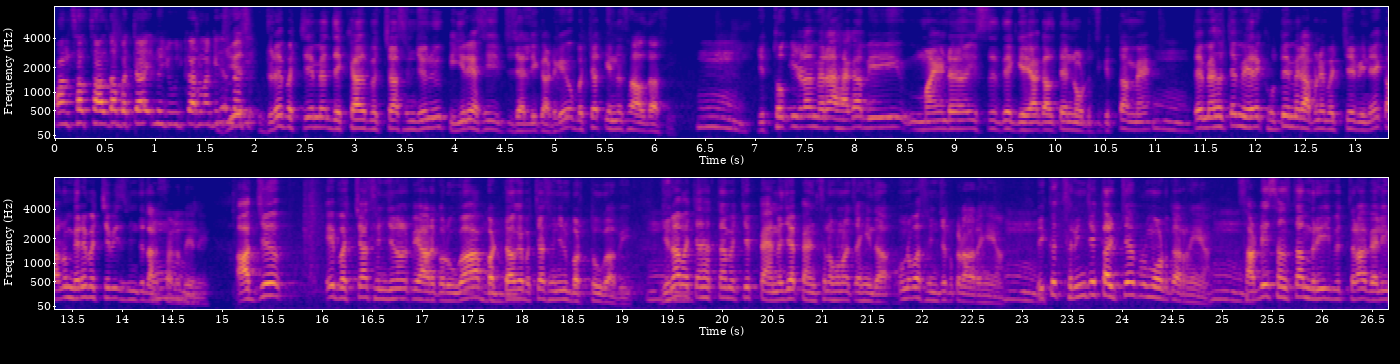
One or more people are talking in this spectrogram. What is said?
5-7 ਸਾਲ ਦਾ ਬੱਚਾ ਇਹਨੂੰ ਯੂਜ਼ ਕਰਨ ਲੱਗ ਜਾਂਦਾ ਜਿਹੜੇ ਬੱਚੇ ਮੈਂ ਦੇਖਿਆ ਬੱਚਾ ਸਿੰਜੇ ਨੂੰ ਪੀ ਰਿਹਾ ਸੀ ਜੈਲੀ ਕੱਢ ਕੇ ਉਹ ਬੱਚਾ 3 ਸਾਲ ਦਾ ਸੀ। ਹੂੰ। ਜਿੱਥੋਂ ਕਿ ਜਿਹੜਾ ਮੇਰਾ ਹੈਗਾ ਵੀ ਮਾਈਂਡ ਇਸ ਤੇ ਗਿਆ ਗੱਲ ਤੇ ਨੋਟਿਸ ਕੀਤਾ ਮੈਂ। ਹੂੰ। ਤੇ ਮੈਂ ਸੋਚਿਆ ਮੇਰੇ ਖੁਦ ਦੇ ਮੇਰੇ ਆਪਣੇ ਬੱਚੇ ਵੀ ਨੇ ਕੱਲ ਨੂੰ ਮੇਰੇ ਬੱਚੇ ਵੀ ਸਿੰਜ ਲੱਗ ਸਕਦੇ ਨੇ। ਅੱਜ ਇਹ ਬੱਚਾ ਸਿੰਜ ਨਾਲ ਪਿਆਰ ਕਰੂਗਾ ਵੱਡਾ ਹੋ ਕੇ ਬੱਚਾ ਸਿੰਜ ਨੂੰ ਵਰਤੂਗਾ ਵੀ। ਜਿਨ੍ਹਾਂ ਬੱਚਿਆਂ ਦੇ ਹੱਥਾਂ ਵਿੱਚ ਪੈਨ ਜਾਂ ਪੈਨਸਲ ਹੋਣਾ ਚਾਹੀਦਾ ਉਹਨਾਂ ਦਾ ਸਿੰਜ ਪਕੜਾ ਰਹੇ ਹਾਂ। ਇੱਕ ਸਰਿੰਜ ਕਲਚਰ ਪ੍ਰਮੋਟ ਕਰ ਰਹੇ ਹਾਂ। ਸਾਡੀ ਸੰਸਥਾ ਮਰੀਜ਼ ਮਿੱਤਰਾ ਵੈਲੀ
